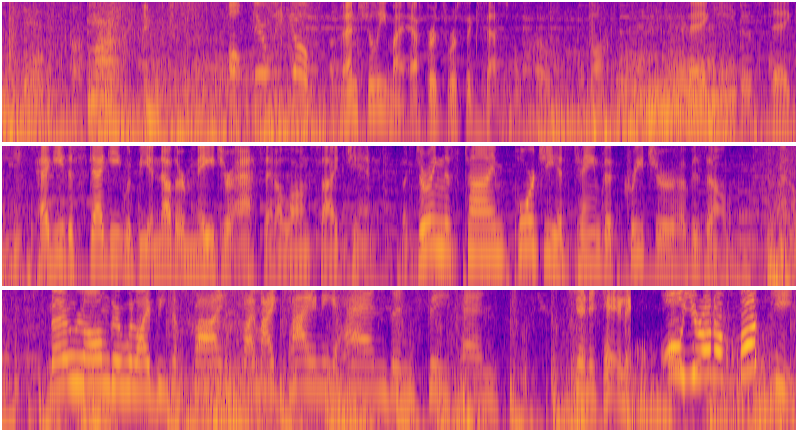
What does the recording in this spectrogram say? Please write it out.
this thing is... Oh, there we go! Eventually, my efforts were successful. Oh, hold on. Peggy the Steggy. Peggy the Steggy would be another major asset alongside Janet. But during this time, Porgie had tamed a creature of his own. Wow. No longer will I be defined by my tiny hands and feet and genitalia. Oh, you're on a monkey!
